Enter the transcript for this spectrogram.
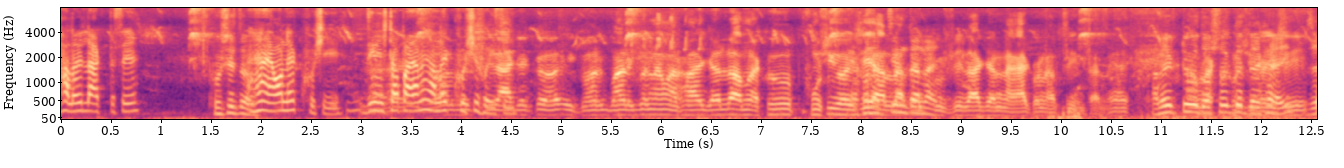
ভালোই লাগতেছে। খুশি তো? হ্যাঁ অনেক খুশি। জিনিসটা পাই আমি অনেক খুশি হয়েছি। আগে তো এই ঘর বাড়িগুলো আমার হয়ে গেল আমরা খুব খুশি হয়েছি আল্লাহ চিন্তা নাই। খুশি লাগে না এখন আর চিন্তা নেই। আমি একটু দর্শকদের দেখাই যে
